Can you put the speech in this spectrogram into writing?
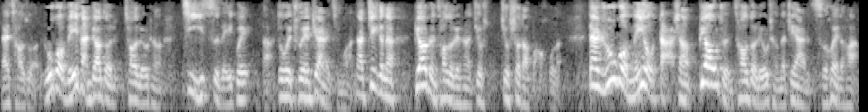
来操作。如果违反标准操作流程，记一次违规啊，都会出现这样的情况。那这个呢，标准操作流程就就受到保护了。但如果没有打上标准操作流程的这样的词汇的话，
